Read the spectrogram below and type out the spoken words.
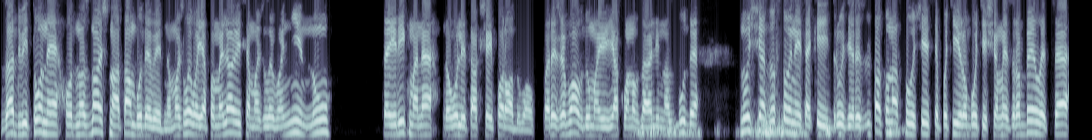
за 2 тони однозначно, а там буде видно. Можливо, я помиляюся, можливо, ні. Ну, цей рік мене доволі так ще й порадував. Переживав, думаю, як воно взагалі в нас буде. Ну, ще достойний такий, друзі, результат у нас получився по тій роботі, що ми зробили. Це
